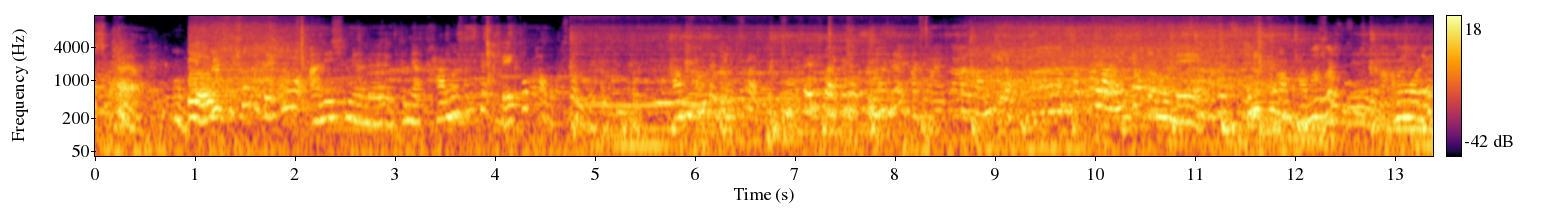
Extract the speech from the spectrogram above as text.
식혀요. 어. 열을 되고 아니시면은 그냥 감은 상태에서 메이크업하고 풀어도 되고 감은 상태에서 풀어요. 풀었으면은 감이 이렇게 했기 때문에 그렇게만 감으셔도 앞머리가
